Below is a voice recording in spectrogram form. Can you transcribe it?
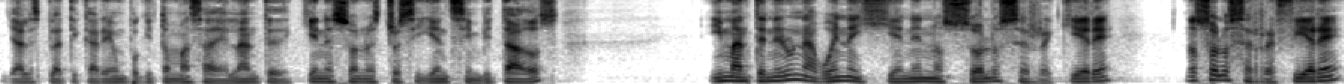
Ya les platicaré un poquito más adelante de quiénes son nuestros siguientes invitados. Y mantener una buena higiene no solo se requiere no solo se refiere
